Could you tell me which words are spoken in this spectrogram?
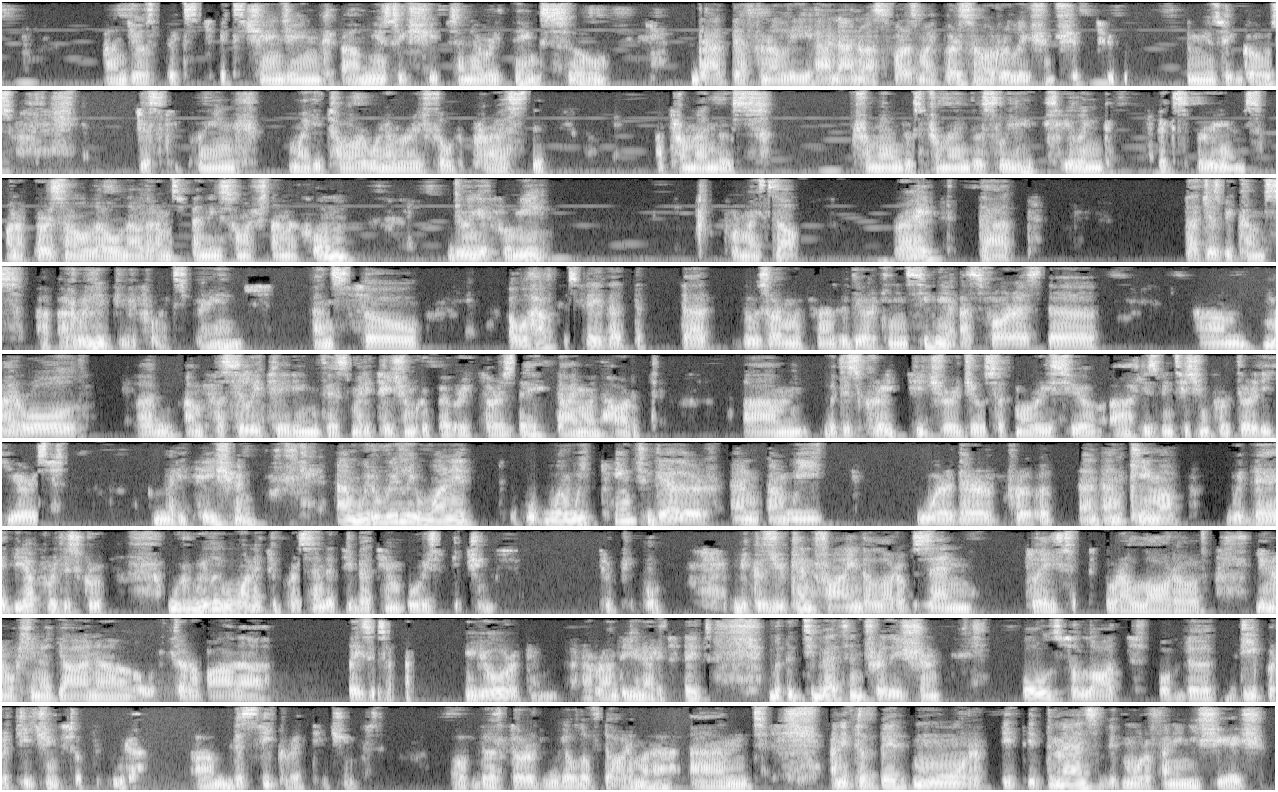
and just ex- exchanging uh, music sheets and everything. So that definitely, and, and as far as my personal relationship to the music goes, just keep playing my guitar whenever I feel depressed. It's a tremendous, tremendous, tremendously healing experience on a personal level now that I'm spending so much time at home doing it for me, for myself, right? That, that just becomes a, a really beautiful experience. And so I will have to say that, that those are my plans with the Arcane Insignia. As far as the, um, my role, um, I'm facilitating this meditation group every Thursday, Diamond Heart um, with this great teacher, Joseph Mauricio. Uh, he's been teaching for 30 years meditation. And we really wanted, when we came together and, and we were there for, and, and came up with the idea for this group, we really wanted to present the Tibetan Buddhist teachings to people because you can find a lot of Zen places or a lot of, you know, Hinayana or Theravada places New York and, around the United States. But the Tibetan tradition holds a lot of the deeper teachings of the Buddha, um, the secret teachings of the third wheel of Dharma. And, and it's a bit more, it, it demands a bit more of an initiation.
